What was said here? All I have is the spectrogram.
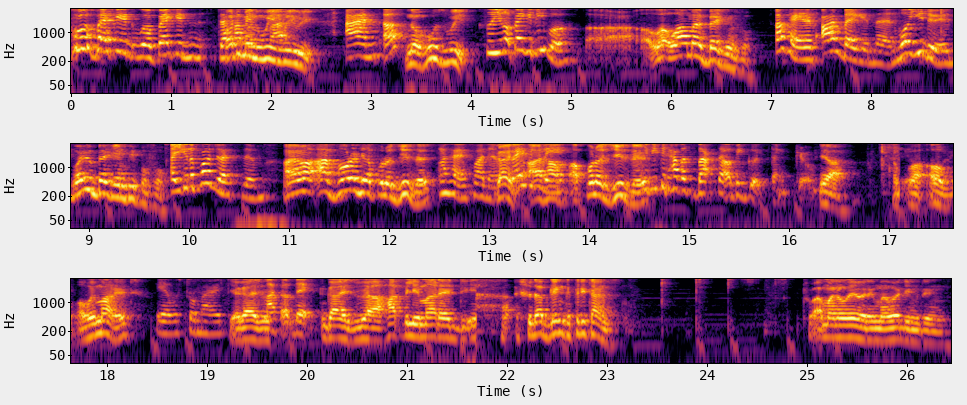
we're begging. We're begging. To What do you mean we, back. we, we? And uh, No, who's we? so you're not begging either. Uh, what, what am I begging for? Okay, then I'm begging. Then what are you doing? What are you begging people for? Are you gonna apologize to them? I, I've already apologized. Okay, fine. Then. Guys, Basically, I have apologized. if you could have us back, that would be good. Thank you. Yeah. Well, oh, are we married? Yeah, we're still married. Yeah, guys. Life update. Guys, we are happily married. Should I blink three times? Why am I not wearing my wedding ring?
